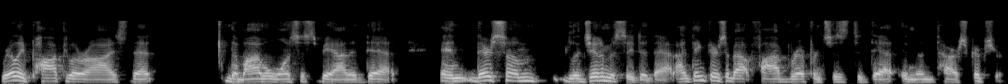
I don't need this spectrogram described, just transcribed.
really popularized that the Bible wants us to be out of debt. And there's some legitimacy to that. I think there's about five references to debt in the entire scripture.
